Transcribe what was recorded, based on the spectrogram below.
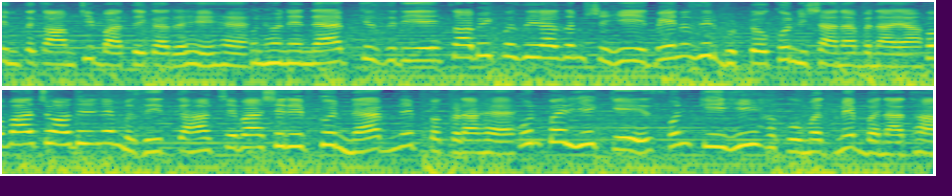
इंतकाम की बातें कर रहे हैं। उन्होंने नैब के ज़रिए सबक वजी अजम शहीद बेनजीर भुट्टो को निशाना बनाया। फवाद चौधरी ने मजीद कहा, शहबाज शरीफ को नैब ने पकड़ा है। उन पर ये केस उनकी ही हुकूमत में बना था।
